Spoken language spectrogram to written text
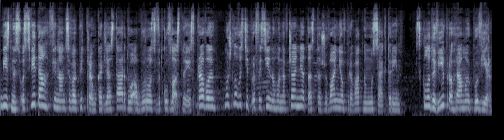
Бізнес-освіта, фінансова підтримка для старту або розвитку власної справи, можливості професійного навчання та стажування в приватному секторі. Складові програми Повір,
